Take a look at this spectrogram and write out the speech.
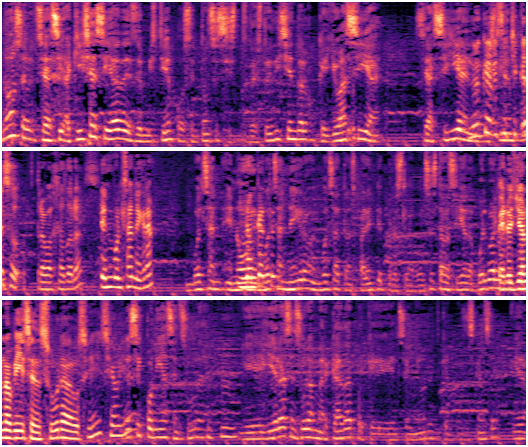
No, se, se hacía, aquí se hacía desde mis tiempos. Entonces, si te estoy diciendo algo que yo hacía, se hacía en ¿Nunca viste chicas o- trabajadoras? En bolsa negra. En bolsa, en, no, Nunca en te- bolsa negra o en bolsa transparente, pero es- la bolsa estaba sellada. Vuelvo a lo Pero mismo. yo no vi censura, ¿o sí? ¿Sí había? Yo sí ponía censura y, y era censura marcada porque el señor, el que descanse, era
